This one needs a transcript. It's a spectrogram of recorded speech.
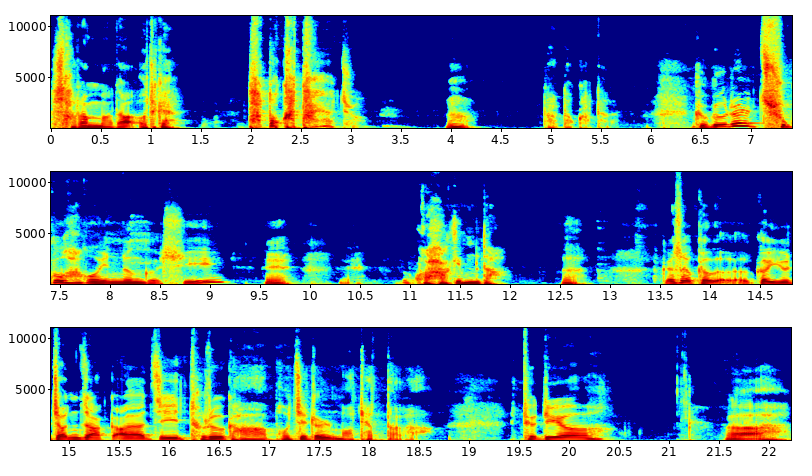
사람마다 어떻게 다 똑같아야죠. 응, 다 똑같아. 그거를 추구하고 있는 것이 예, 예, 과학입니다. 예. 그래서 그, 그 유전자까지 들어가 보지를 못했다가 드디어 아,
